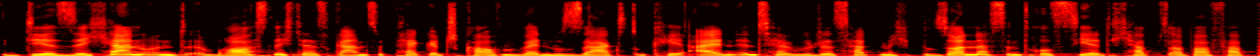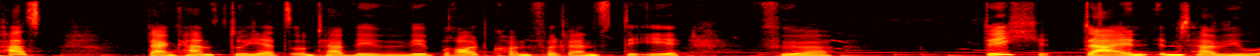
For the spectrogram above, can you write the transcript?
dir sichern und brauchst nicht das ganze Package kaufen, wenn du sagst, okay, ein Interview, das hat mich besonders interessiert, ich habe es aber verpasst, dann kannst du jetzt unter www.brautkonferenz.de für dich dein Interview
